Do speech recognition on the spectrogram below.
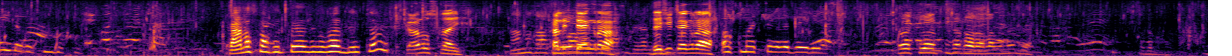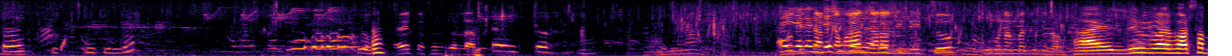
এই দেখো কানস মাছ উঠতে দেখো দেখছ? কানুস নাই। খালি ট্যাংরা দেশি ট্যাংরা। অক মারতে গেলে দেরি আছে তো, তিন তিনটে। এই তো শুরু করলাম। এই তো। হোয়াটসঅ্যাপ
